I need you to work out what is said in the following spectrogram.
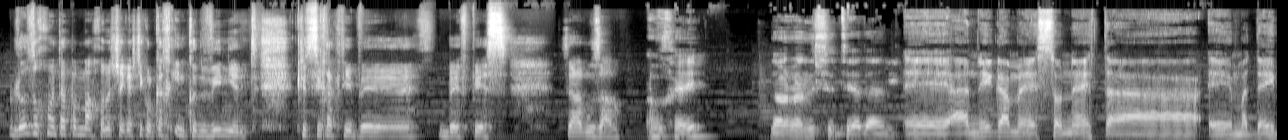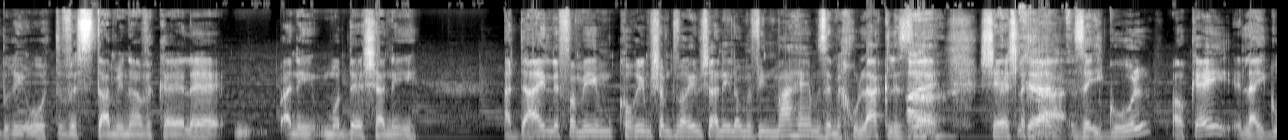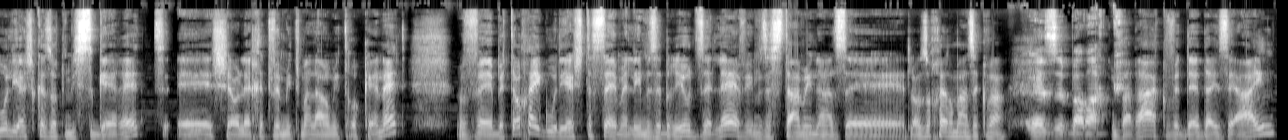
לא זוכר מתי הפעם האחרונה שהרגשתי כל כך אינקונביניאנט כששיחקתי ב-FPS זה היה מוזר. אוקיי. לא, לא ניסיתי עדיין. אה, אני גם אה, שונא את המדי בריאות וסטמינה וכאלה. אני מודה שאני עדיין לפעמים קורים שם דברים שאני לא מבין מה הם זה מחולק לזה אה, שיש לך כן. זה עיגול אוקיי לעיגול יש כזאת מסגרת אה, שהולכת ומתמלאה ומתרוקנת ובתוך העיגול יש את הסמל אם זה בריאות זה לב אם זה סטמינה זה לא זוכר מה זה כבר איזה ברק. ברק ודדאי זה עין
